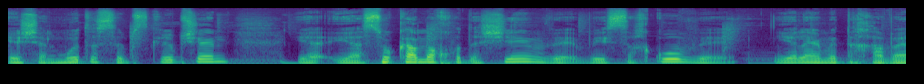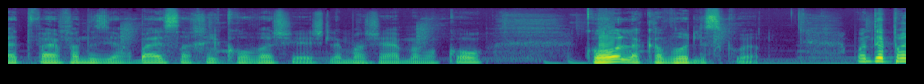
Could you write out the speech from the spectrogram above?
ישלמו את ה-subscription, יעשו כמה חודשים וישחקו ויהיה להם את החוויית Final Fantasy 14 הכי קרובה שיש למה שהיה במקור. כל הכבוד ל-Square. בוא נדבר,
